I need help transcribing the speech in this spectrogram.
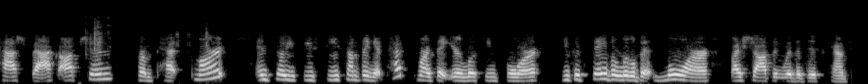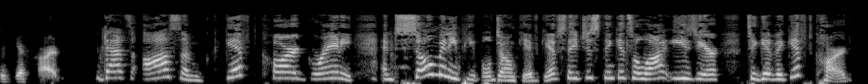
cash back option from PetSmart. And so if you see something at PetSmart that you're looking for, you could save a little bit more by shopping with a discounted gift card. That's awesome. Gift card granny. And so many people don't give gifts. They just think it's a lot easier to give a gift card.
